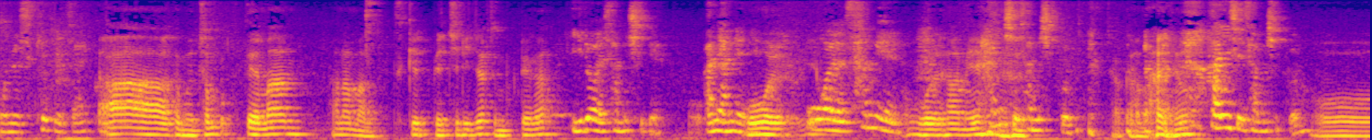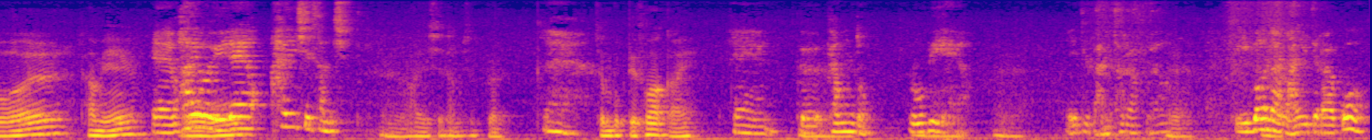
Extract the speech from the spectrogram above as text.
오늘 스케줄 짤 거예요. 아, 그러면 전북대만 하나만 스케 며칠이죠? 전북대가 1월 30일. 아니 아니 5월 5월 3일 5월 3일 1시 30분. 잠깐만요. 1시 30분. 5월 3일 예, 화요일에 1시 30분. 1시 30분. 예. 전북대 소아과에. 예, 그 음. 병동 로비예요. 애들 많더라고요. 네. 입원한 아이들하고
